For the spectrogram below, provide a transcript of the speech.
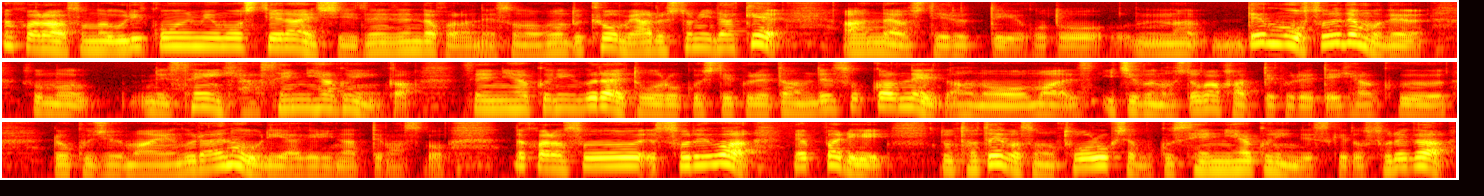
だから、その売り込みもしてないし、全然だからね、その本当興味ある人にだけ案内をしているっていうことな、でも、それでもね、その、ね、1200人か、1200人ぐらい登録してくれたんで、そこからね、あの、まあ、一部の人が買ってくれて、160万円ぐらいの売り上げになってますと。だからそ、それは、やっぱり、例えばその登録者僕1200人ですけど、それが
